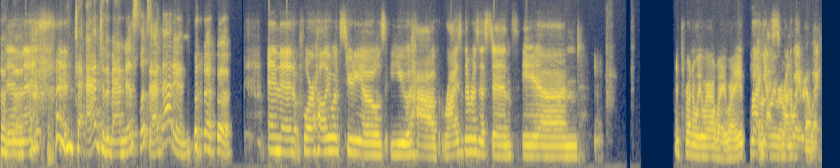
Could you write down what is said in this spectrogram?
and then, to add to the madness, let's add that in. and then for Hollywood Studios, you have Rise of the Resistance and It's Runaway Railway, right? Ri- Runaway yes, Railway. Runaway Railway.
